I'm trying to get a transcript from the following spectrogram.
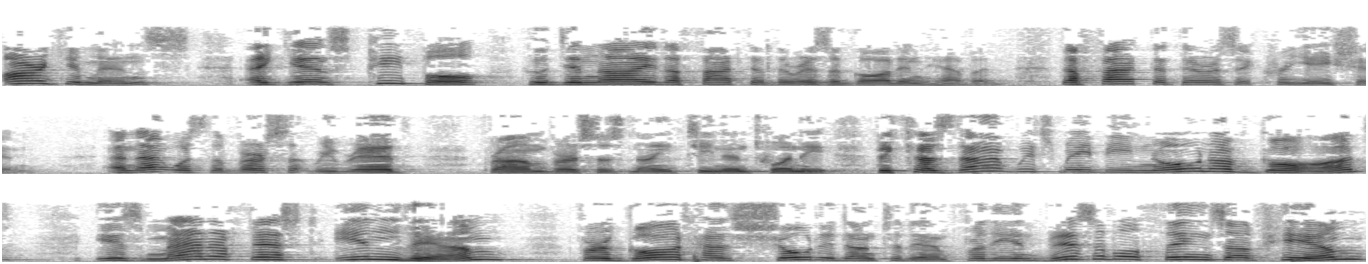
arguments against people who deny the fact that there is a God in heaven, the fact that there is a creation. And that was the verse that we read from verses 19 and 20. Because that which may be known of God is manifest in them, for God hath showed it unto them. For the invisible things of Him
